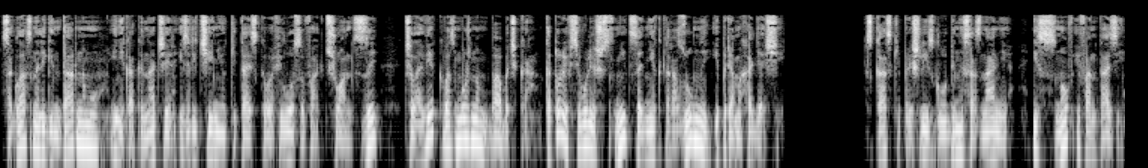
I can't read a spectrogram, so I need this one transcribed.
Согласно легендарному и никак иначе изречению китайского философа Чуан Цзы, человек, возможно, бабочка, которой всего лишь снится некто разумный и прямоходящий. Сказки пришли из глубины сознания, из снов и фантазий.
